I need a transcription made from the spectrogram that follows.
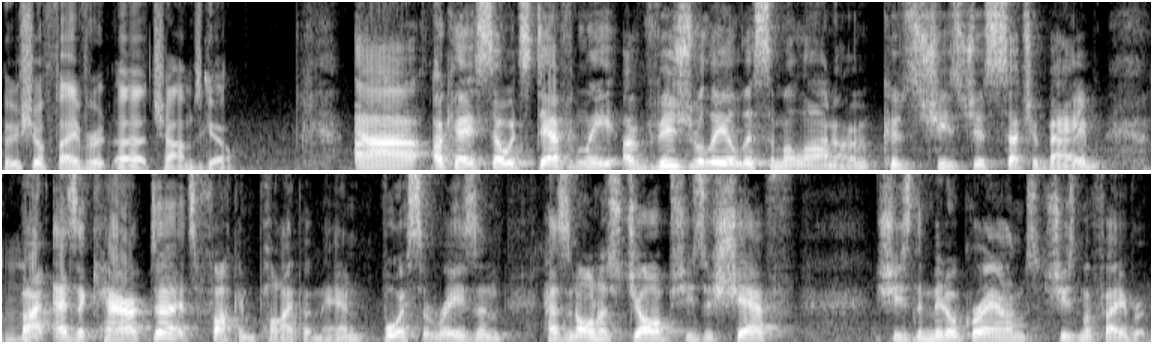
Who's your favourite uh, Charms girl? Uh, okay, so it's definitely a visually Alyssa Milano because she's just such a babe. But as a character, it's fucking Piper, man. Voice of reason, has an honest job. She's a chef. She's the middle ground. She's my favorite.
